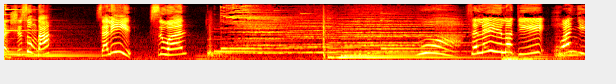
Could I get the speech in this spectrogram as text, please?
准时送达。赛丽，斯文。哇，赛利，乐迪，欢迎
